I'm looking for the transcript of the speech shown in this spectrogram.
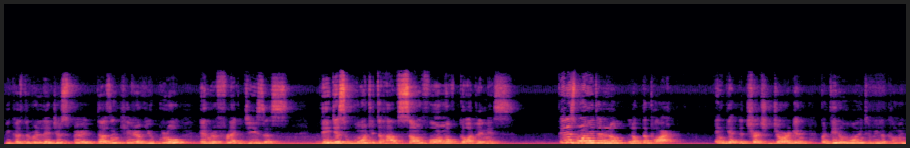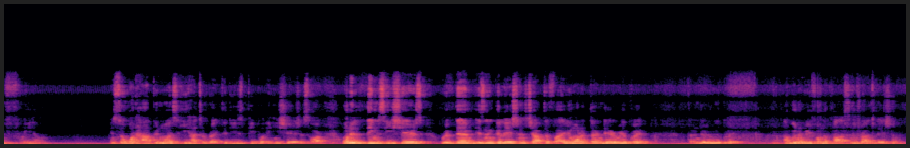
Because the religious spirit doesn't care if you grow and reflect Jesus. They just want you to have some form of godliness. They just want you to look, look the part and get the church jargon, but they don't want you to really come in freedom. And so what happened was he had to write to these people and he shares his heart. One of the things he shares with them is in Galatians chapter 5. You want to turn there real quick? Turn there real quick. I'm going to read from the Passion Translation.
